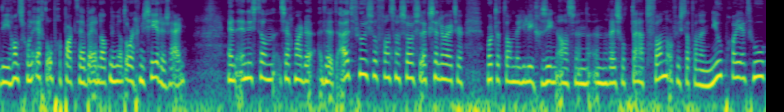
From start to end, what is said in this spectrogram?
die handschoenen echt opgepakt hebben en dat nu aan het organiseren zijn. En, en is dan zeg maar de, het uitvloeisel van zo'n social accelerator, wordt dat dan bij jullie gezien als een, een resultaat van? Of is dat dan een nieuw project? Hoe,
